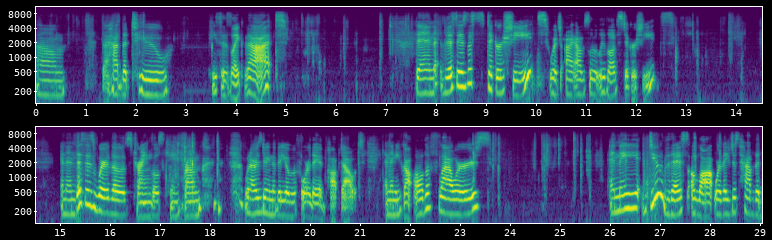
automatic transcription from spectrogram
Um, that had the two pieces like that. Then this is the sticker sheet, which I absolutely love sticker sheets. And then this is where those triangles came from. when I was doing the video before, they had popped out. And then you've got all the flowers. And they do this a lot where they just have the,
